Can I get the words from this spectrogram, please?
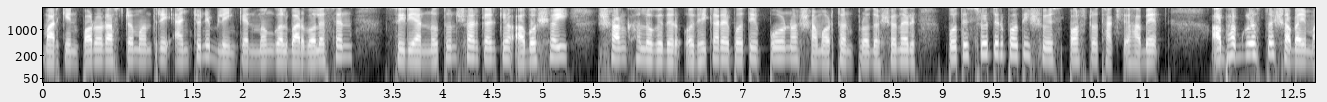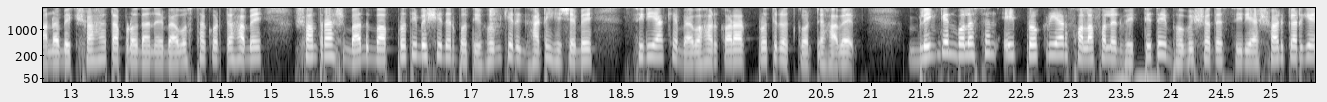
মার্কিন পররাষ্ট্রমন্ত্রী অ্যান্টনি ব্লিংকেন মঙ্গলবার বলেছেন, সিরিয়ার নতুন সরকারকে অবশ্যই সংখ্যালঘুদের অধিকারের প্রতি পূর্ণ সমর্থন প্রদর্শনের প্রতিশ্রুতির প্রতি সুস্পষ্ট থাকতে হবে। অভাবগ্রস্ত সবাই মানবিক সহায়তা প্রদানের ব্যবস্থা করতে হবে। সন্ত্রাসবাদ বা প্রতিবেশীদের প্রতি হুমকির ঘাঁটি হিসেবে সিরিয়াকে ব্যবহার করার প্রতিরোধ করতে হবে। ব্লিংকেন বলেছেন, এই প্রক্রিয়ার ফলাফলের ভিত্তিতেই ভবিষ্যতে সিরিয়া সরকারকে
